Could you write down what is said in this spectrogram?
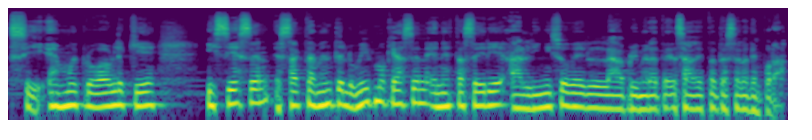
sí, es muy probable que hiciesen exactamente lo mismo que hacen en esta serie al inicio de la primera, o de esta tercera temporada.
